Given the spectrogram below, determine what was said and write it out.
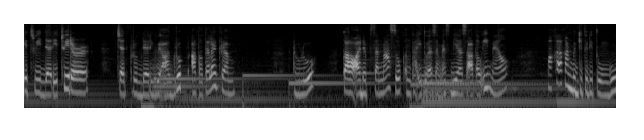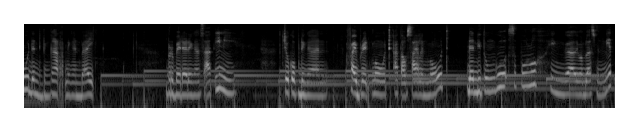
retweet dari Twitter, chat group dari WA group atau Telegram. Dulu, kalau ada pesan masuk, entah itu SMS biasa atau email, maka akan begitu ditunggu dan didengar dengan baik. Berbeda dengan saat ini, cukup dengan vibrate mode atau silent mode dan ditunggu 10 hingga 15 menit,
